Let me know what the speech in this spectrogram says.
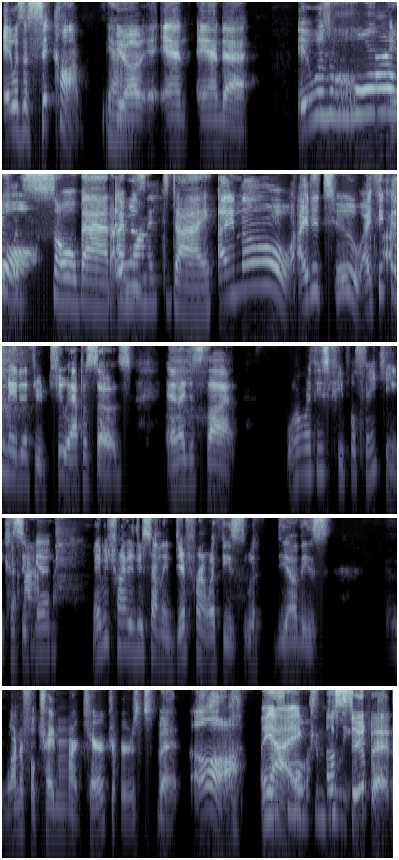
it was a sitcom. Yeah. You know, and and uh it was horrible. It was so bad. It I was, wanted to die. I know. I did too. I think I made it through two episodes and I just thought, what were these people thinking? Because again, maybe trying to do something different with these with you know these wonderful trademark characters, but oh yeah, so, so stupid.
